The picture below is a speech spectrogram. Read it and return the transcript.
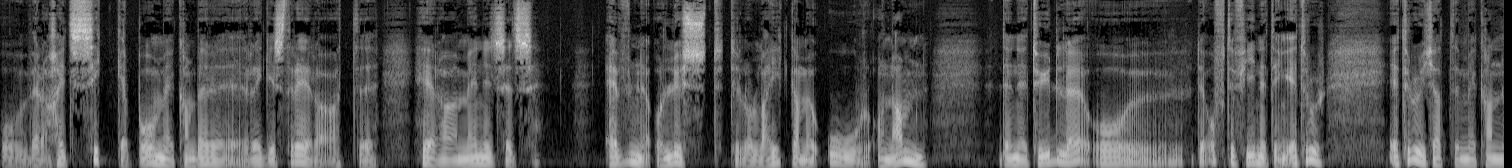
å være heilt sikker på. Vi kan bare registrere at eh, her har menneskets evne og lyst til å leike med ord og navn. Den er tydelig, og det er ofte fine ting. Jeg tror, jeg tror ikke at vi kan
